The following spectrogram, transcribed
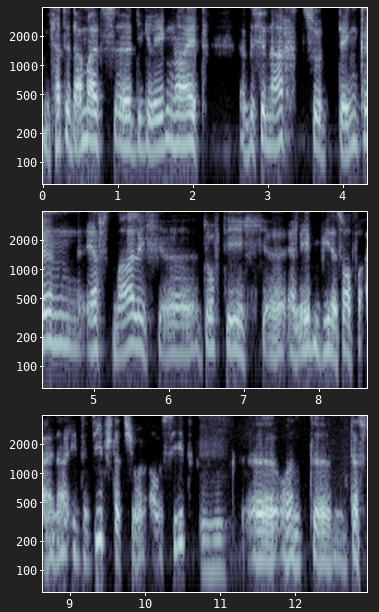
Und ich hatte damals äh, die Gelegenheit, ein bisschen nachzudenken. Erstmalig äh, durfte ich äh, erleben, wie das auf einer Intensivstation aussieht. Mhm. Äh, und äh, das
